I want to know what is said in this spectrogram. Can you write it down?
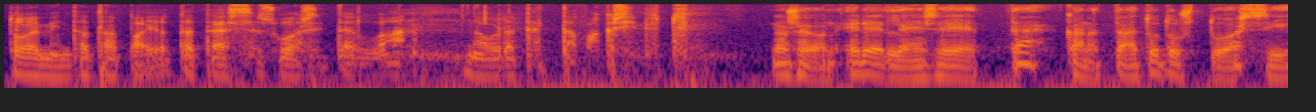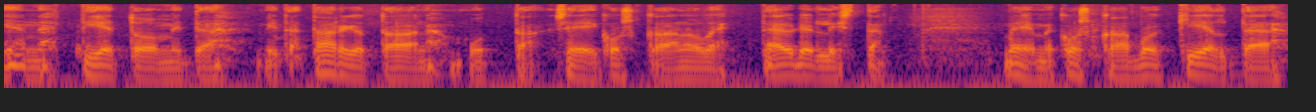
toimintatapa, jota tässä suositellaan noudatettavaksi nyt? No se on edelleen se, että kannattaa tutustua siihen tietoon, mitä, mitä tarjotaan, mutta se ei koskaan ole täydellistä. Me emme koskaan voi kieltää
